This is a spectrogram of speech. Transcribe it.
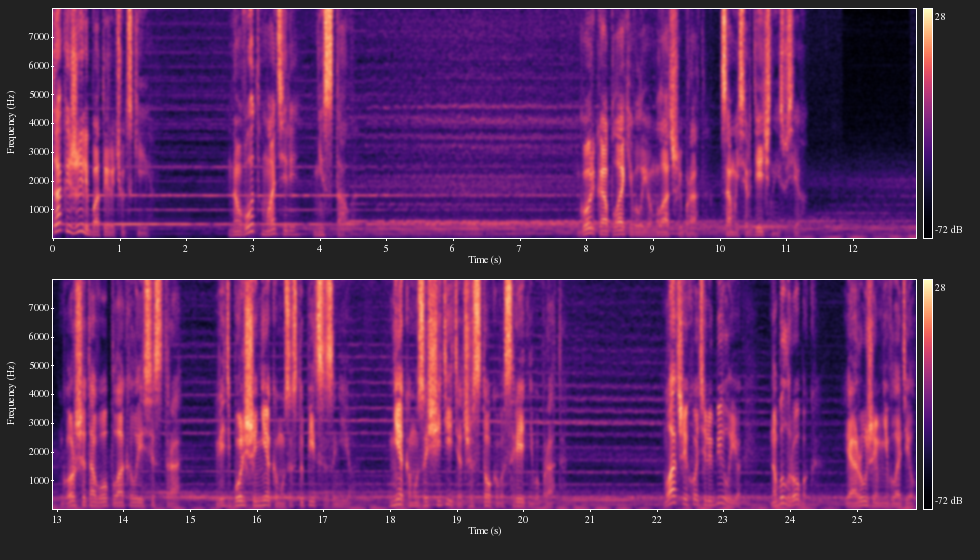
Так и жили батыры чудские. Но вот матери не стало. Горько оплакивал ее младший брат, самый сердечный из всех. Горше того плакала и сестра — ведь больше некому заступиться за нее. Некому защитить от жестокого среднего брата. Младший хоть и любил ее, но был робок и оружием не владел.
